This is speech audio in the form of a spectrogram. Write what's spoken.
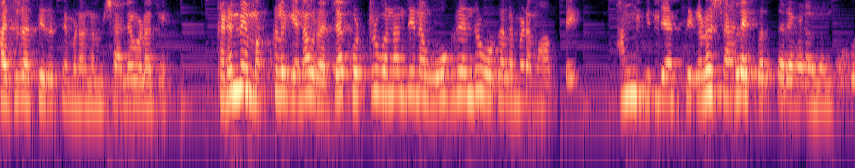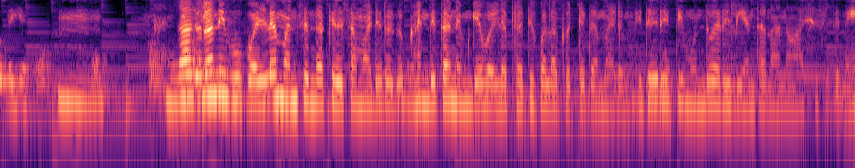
ಹಾಜರಾತಿ ಇರುತ್ತೆ ಮೇಡಮ್ ನಮ್ಮ ಶಾಲೆ ಒಳಗೆ. ಕಡಿಮೆ ಮಕ್ಕಳಿಗೆ ನಾವು ರಜಾ ಕೊಟ್ಟರು ಒಂದೊಂದ್ ದಿನ ಹೋಗ್ರಿ ಅಂದ್ರೂ ಹೋಗಲ್ಲ ಮೇಡಮ್ ಹಾಫ್ ಡೇ ಹಂಗ್ ವಿದ್ಯಾರ್ಥಿಗಳು ಶಾಲೆಗೆ ಬರ್ತಾರೆ ಮೇಡಮ್ ನಮ್ಮ ಸ್ಕೂಲಿಗೆ ತರ ನೀವು ಒಳ್ಳೆ ಮನಸ್ಸಿಂದ ಕೆಲಸ ಮಾಡಿರೋದು ಖಂಡಿತ ನಿಮ್ಗೆ ಒಳ್ಳೆ ಪ್ರತಿಫಲ ಕೊಟ್ಟಿದೆ ಮೇಡಮ್ ಇದೇ ರೀತಿ ಮುಂದುವರಿಲಿ ಅಂತ ನಾನು ಆಶಿಸ್ತೀನಿ.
